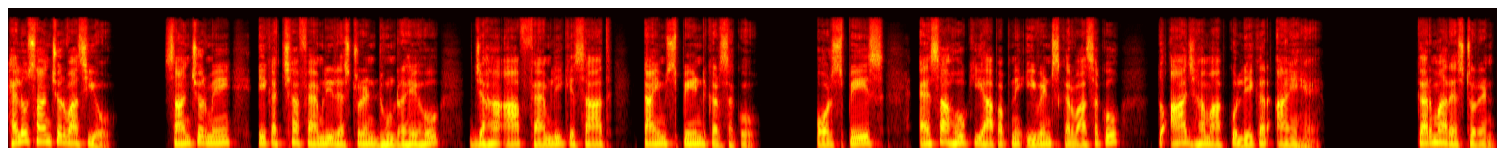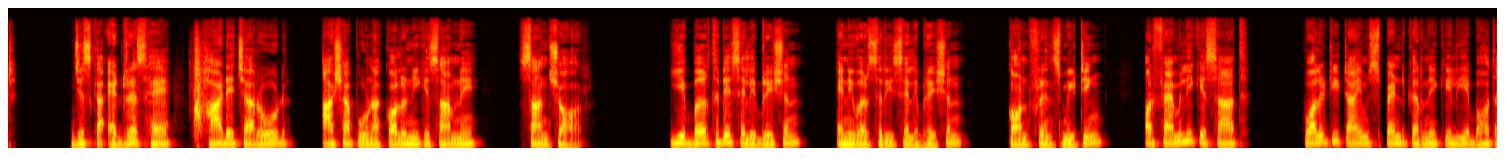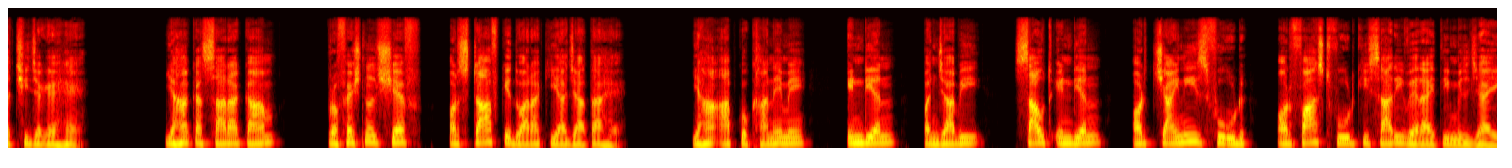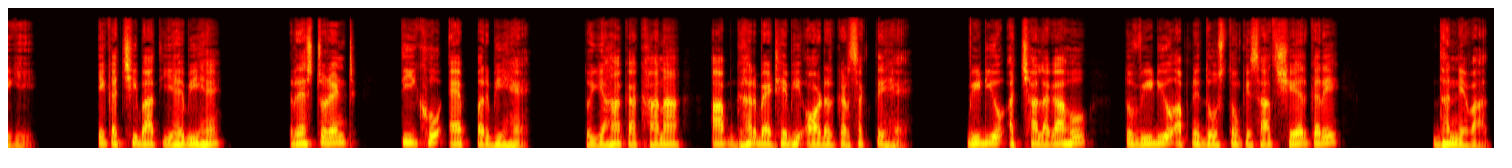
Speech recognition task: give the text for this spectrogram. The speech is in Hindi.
हेलो सांचोर वासियों सांचोर में एक अच्छा फैमिली रेस्टोरेंट ढूंढ रहे हो, जहाँ आप फैमिली के साथ टाइम स्पेंड कर सको। और स्पेस ऐसा हो कि आप अपने इवेंट्स करवा सको तो आज हम आपको लेकर आए हैं। कर्मा रेस्टोरेंट जिसका एड्रेस है हाडेचा रोड, आशापूर्णा कॉलोनी के सामने सांचौर ये birthday celebration anniversary celebration conference meeting और फैमिली के साथ क्वालिटी टाइम स्पेंड करने के लिए बहुत अच्छी जगह है। यहाँ का सारा काम प्रोफेशनल शेफ और स्टाफ के द्वारा किया जाता है। यहाँ आपको खाने में इंडियन पंजाबी साउथ इंडियन और चाइनीज़ फ़ूड और फास्ट फ़ूड की सारी वैरायटी मिल जाएगी। एक अच्छी बात यह भी है रेस्टोरेंट तीखो ऐप पर भी हैं तो यहाँ का खाना आप घर बैठे भी ऑर्डर कर सकते हैं। वीडियो अच्छा लगा हो तो वीडियो अपने दोस्तों के साथ शेयर करें। धन्यवाद।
